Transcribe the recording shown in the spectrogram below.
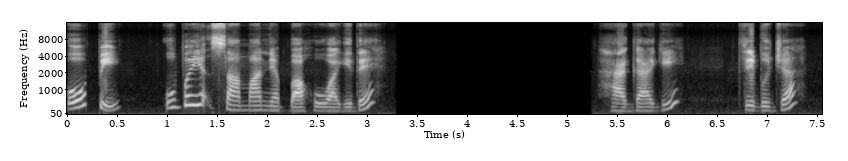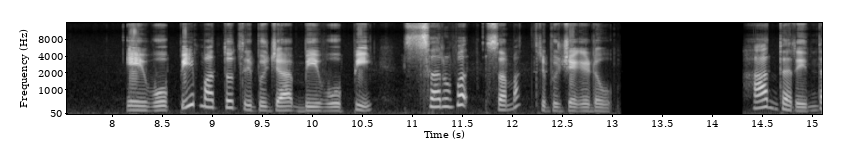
OP ಉಭಯ ಸಾಮಾನ್ಯ ಬಾಹುವಾಗಿದೆ. ಹಾಗಾಗಿ ತ್ರಿಭುಜ ಎಒಪಿ ಮತ್ತು ತ್ರಿಭುಜ ಬಿಒಪಿ ಸರ್ವ ಸಮ ತ್ರಿಭುಜಗಳು. ಆದ್ದರಿಂದ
